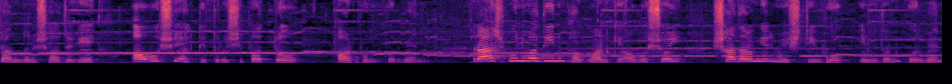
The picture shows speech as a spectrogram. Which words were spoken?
চন্দন সহযোগে অবশ্যই একটি তুলসীপত্র অর্পণ করবেন। রাস পূর্ণিমা দিন ভগবানকে অবশ্যই সাদা রঙের মিষ্টি ভোগ নিবেদন করবেন।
